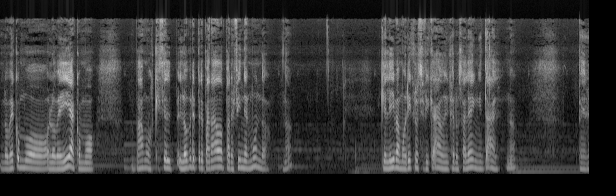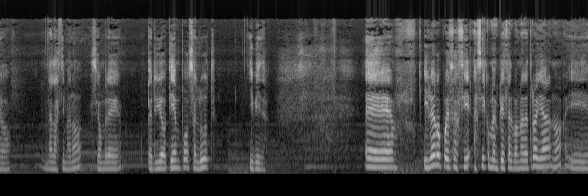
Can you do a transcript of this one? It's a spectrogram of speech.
lo ve como, lo veía como, vamos, que es el, hombre preparado para el fin del mundo, ¿no? que él iba a morir crucificado en Jerusalén y tal, ¿no? Pero una lástima, ¿no? Ese hombre perdió tiempo, salud y vida. Eh, y luego, pues así, así como empieza el bomber de Troya, ¿no? Y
